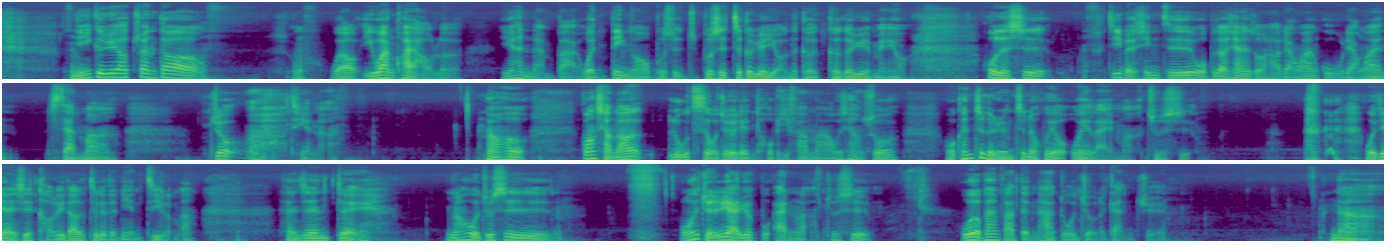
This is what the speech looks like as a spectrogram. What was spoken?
你一个月要赚到，嗯，我要一万块好了，也很难吧？稳定哦，不是不是这个月有，那个隔个月没有，或者是基本薪资，我不知道现在是多少，两万五、两万三吗？就啊，天哪！然后光想到如此，我就有点头皮发麻。我想说。我跟这个人真的会有未来吗？就是 我竟然是考虑到这个的年纪了吗？反正对，然后我就是我会觉得越来越不安了。就是我有办法等他多久的感觉？那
